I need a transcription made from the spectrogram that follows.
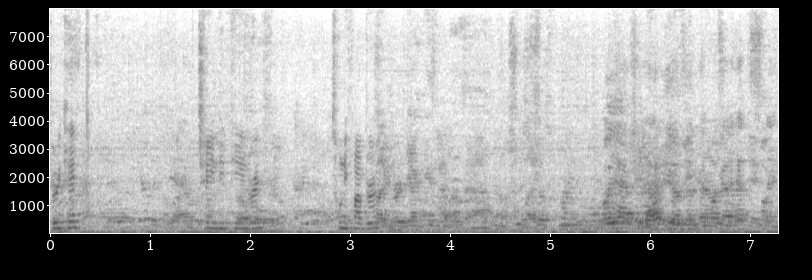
3k. Chain DP and Grave. 25 direct. Oh, yeah, actually, that is. I'm gonna have to snag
